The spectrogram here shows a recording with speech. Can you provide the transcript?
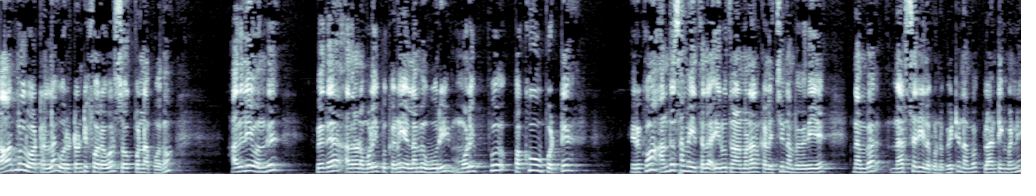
நார்மல் வாட்டரில் ஒரு டுவெண்ட்டி ஃபோர் ஹவர்ஸ் சோக் பண்ணால் போதும். அதுலேயே வந்து விதை அதனோட முளைப்பு கணு எல்லாமே ஊறி முளைப்பு பக்குவப்பட்டு இருக்கும். அந்த சமயத்தில் இருபத்தி நாலு மணி நேரம் கழித்து நம்ம விதையை நம்ம நர்சரியில் கொண்டு போயிட்டு நம்ம பிளான்டிங் பண்ணி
